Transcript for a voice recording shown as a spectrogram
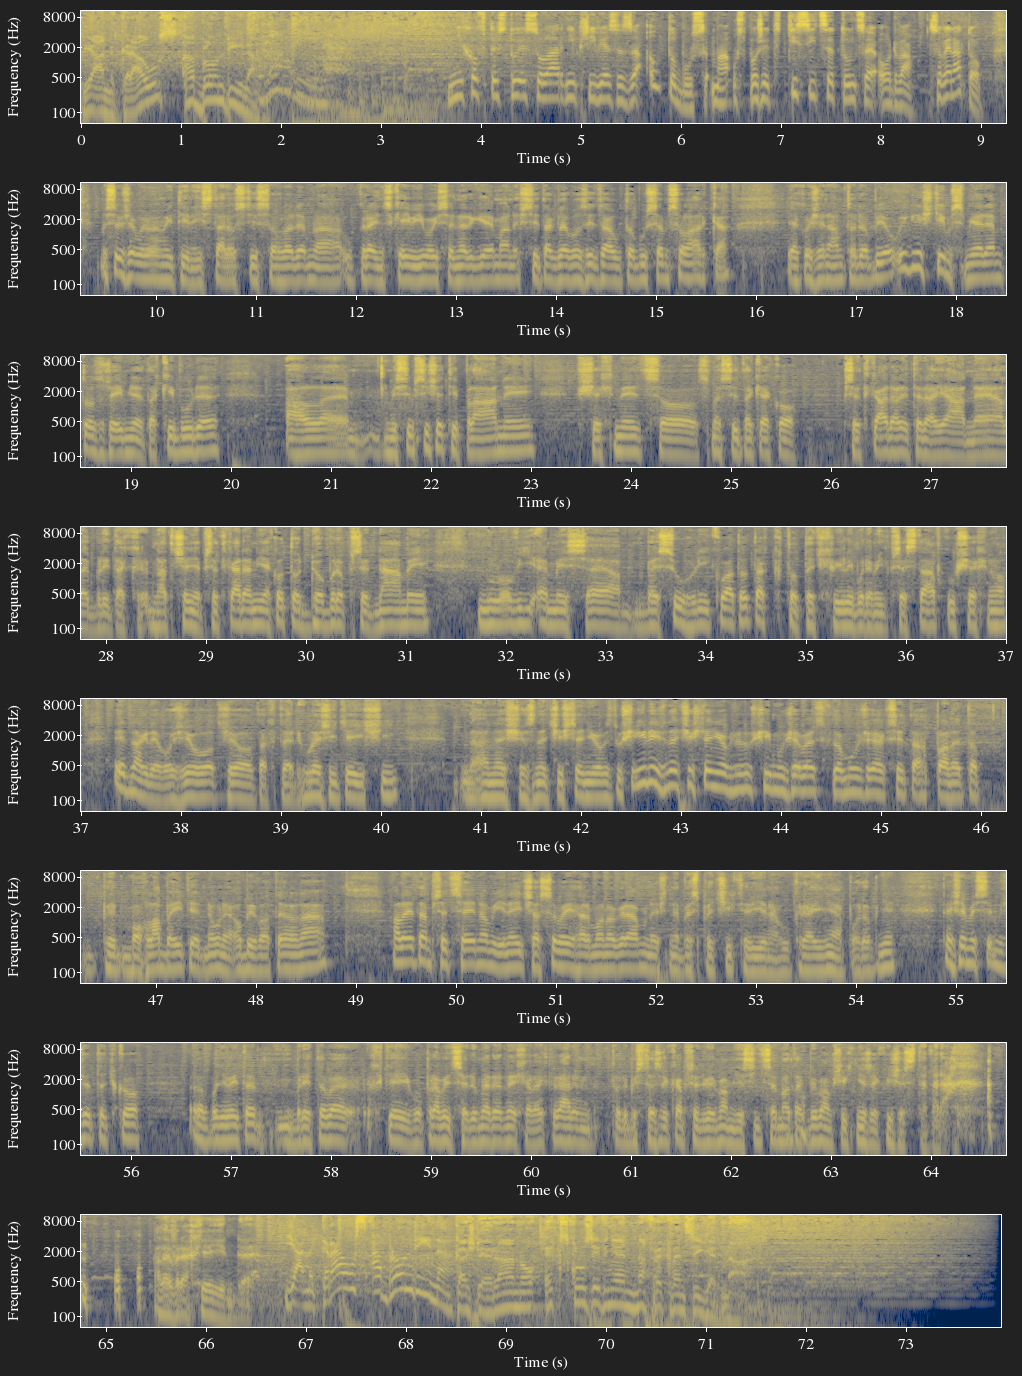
Jan Kraus a blondýna. Mnichov testuje solární přívěs za autobus. Má uspořit tisíce tun CO2. Co vy na to? Myslím, že budeme mít jiný starosti s ohledem na ukrajinský vývoj s energiemi, než si takhle vozit za autobusem solárka, jakože nám to dobijou. I když tím směrem to zřejmě taky bude, ale myslím si, že ty plány, všechny, co jsme si tak jako předkládali, teda já ne, ale byli tak nadšeně předkládaný jako to dobro před námi, nulový emise a bez uhlíku a to, tak to teď chvíli bude mít přestávku všechno. Jednak jde o život, že jo, tak to je důležitější než znečištění ovzduší. I když znečištění ovzduší může vést k tomu, že jak si ta planeta by mohla být jednou neobyvatelná, ale je tam přece jenom jiný časový harmonogram než nebezpečí, který je na Ukrajině a podobně. Takže myslím, že teďko eh, Podívejte, Britové chtějí opravit sedm jaderných elektráren. To kdybyste řekla před dvěma měsícema, tak by vám všichni řekli, že jste vrah. Ale vrah je jinde. Jan Kraus a blondýna. Každé ráno exkluzivně na Frekvenci 1.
